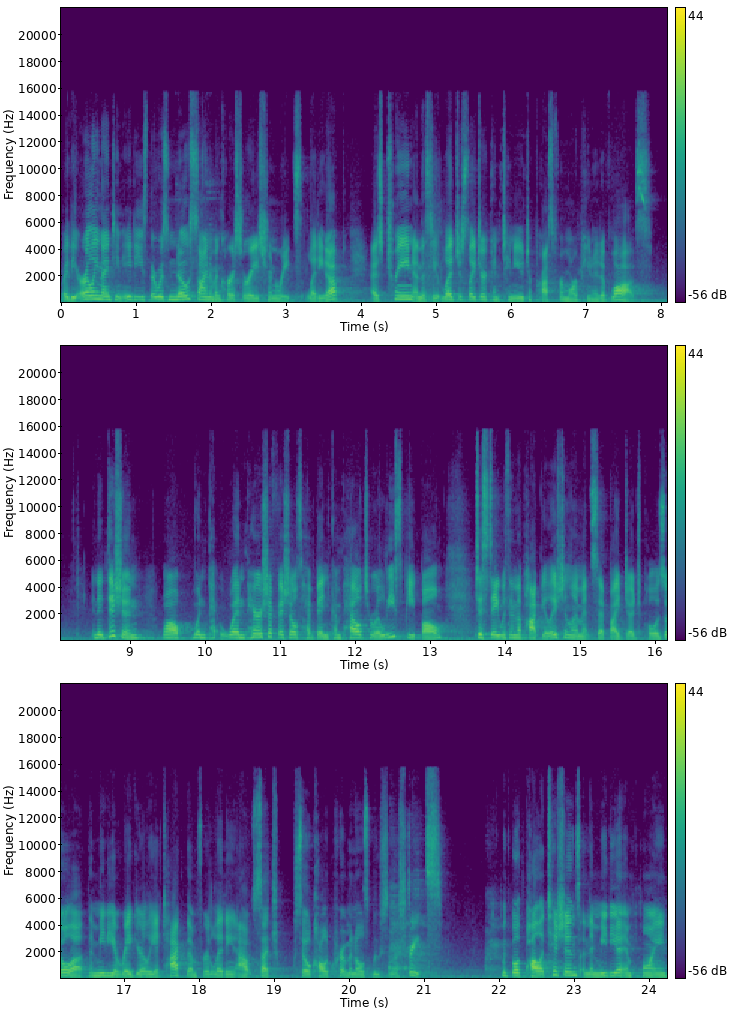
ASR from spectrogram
by the early 1980s there was no sign of incarceration rates letting up as Treen and the state legislature continued to press for more punitive laws. In addition, while when, when parish officials have been compelled to release people to stay within the population limits set by Judge Polozola, the media regularly attacked them for letting out such so-called criminals loose in the streets. With both politicians and the media employing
